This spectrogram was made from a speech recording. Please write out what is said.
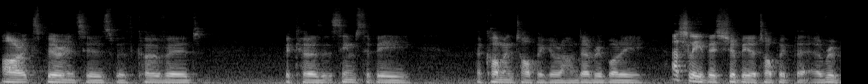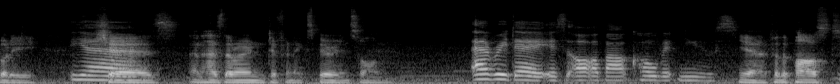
our experiences with COVID because it seems to be a common topic around everybody. Actually, this should be a topic that everybody Yeah. shares and has their own different experience on. Every day is all about COVID news. Yeah, for the past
